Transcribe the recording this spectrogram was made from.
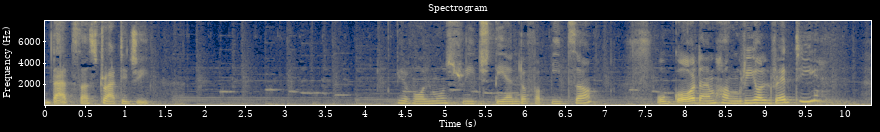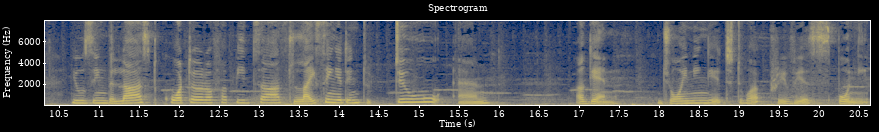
That's our strategy. We have almost reached the end of our pizza. Oh God, I'm hungry already. Using the last quarter of our pizza, slicing it into two and again joining it to our previous pony.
